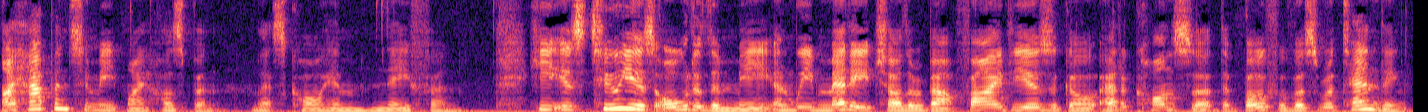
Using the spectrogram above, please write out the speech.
I happened to meet my husband. Let's call him Nathan. He is two years older than me, and we met each other about five years ago at a concert that both of us were attending.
